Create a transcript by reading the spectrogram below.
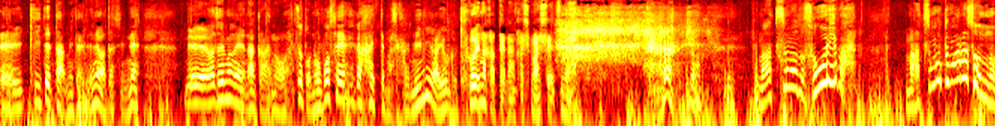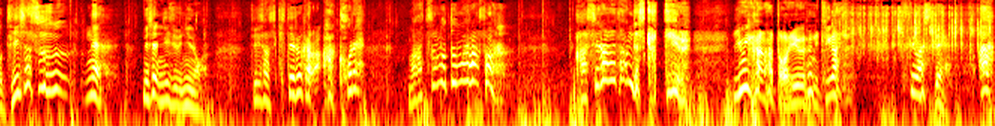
えー聞いてたみたいでね、私にね。で、私もね、なんかあの、ちょっとのぼせが入ってますから、耳がよく聞こえなかったりなんかしましたですね。松本、そういえば、松本マラソンの T シャツね、2022の T シャツ着てるから、あ、これ、松本マラソン、走られたんですかっていう意味かなというふうに気がつきまして、あ、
